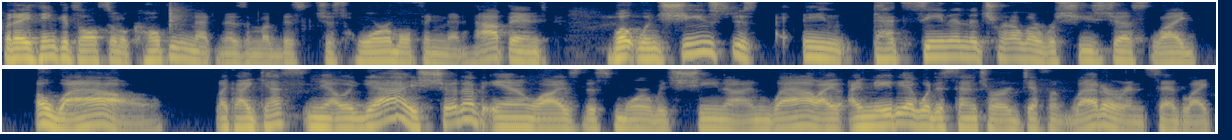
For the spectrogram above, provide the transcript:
But I think it's also a coping mechanism of this just horrible thing that happened. But when she's just, I mean, that scene in the trailer where she's just like, oh, wow, like I guess know, yeah, I should have analyzed this more with Scheana. And wow, I, I maybe I would have sent her a different letter and said like,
